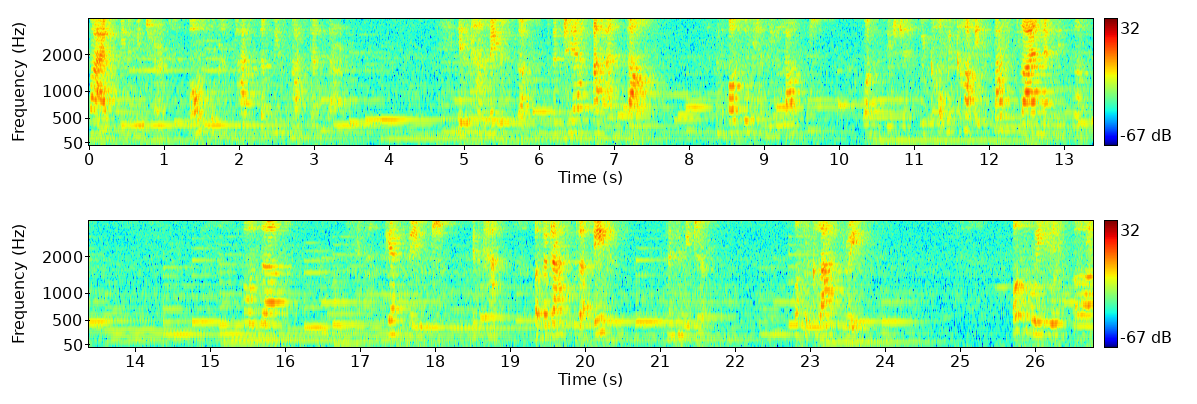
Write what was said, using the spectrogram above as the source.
millimeter. Also can pass the BIFMA standard. It can make the, the chair up and down, and also can be locked one position. We call we call it butterfly mechanism. For the gas lift, it can adjust 8 centimeter. Also class 3. Also, we use a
